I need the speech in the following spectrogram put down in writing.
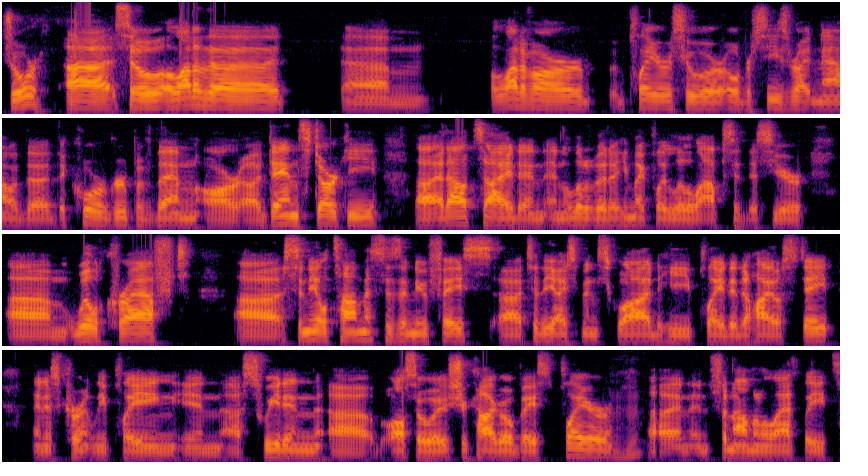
Sure. Uh, so a lot of the um, a lot of our players who are overseas right now, the, the core group of them are uh, Dan Starkey uh, at outside, and, and a little bit, he might play a little opposite this year. Um, Will Kraft, uh, Sunil Thomas is a new face uh, to the Iceman squad. He played at Ohio State and is currently playing in uh, Sweden, uh, also a Chicago based player Mhm. and, and phenomenal athlete.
